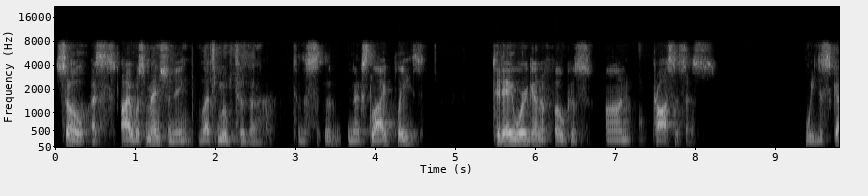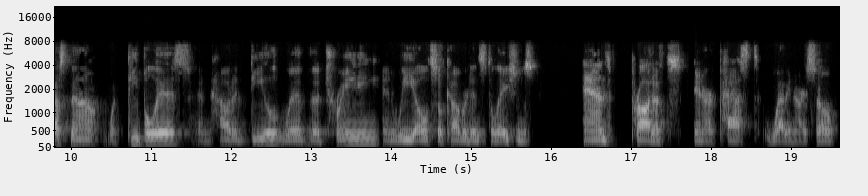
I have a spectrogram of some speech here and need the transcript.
So as I was mentioning, let's move to the to the uh, next slide, please. Today we're going to focus on processes. We discussed now what people is and how to deal with the training, and we also covered installations and products in our past webinar. So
